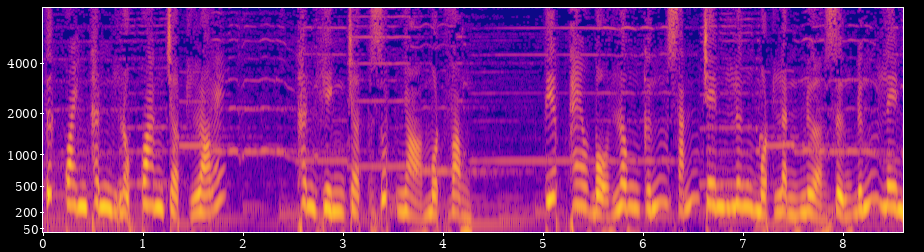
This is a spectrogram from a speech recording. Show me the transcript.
tức quanh thân lục quang chợt lóe, thân hình chợt rút nhỏ một vòng. Tiếp theo bộ lông cứng rắn trên lưng một lần nửa dựng đứng lên.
